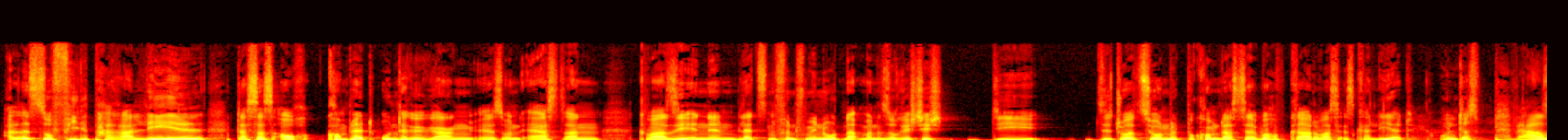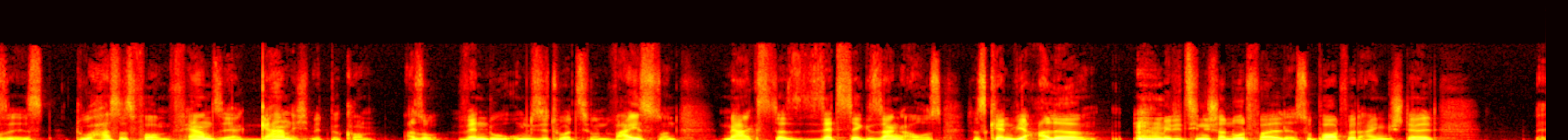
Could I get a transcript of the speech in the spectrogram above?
alles so viel parallel, dass das auch komplett untergegangen ist. Und erst dann quasi in den letzten fünf Minuten hat man so richtig die Situation mitbekommen, dass da überhaupt gerade was eskaliert. Und das Perverse ist, du hast es vorm Fernseher gar nicht mitbekommen. Also, wenn du um die Situation weißt und merkst, da setzt der Gesang aus, das kennen wir alle, medizinischer Notfall, Support wird eingestellt, äh,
